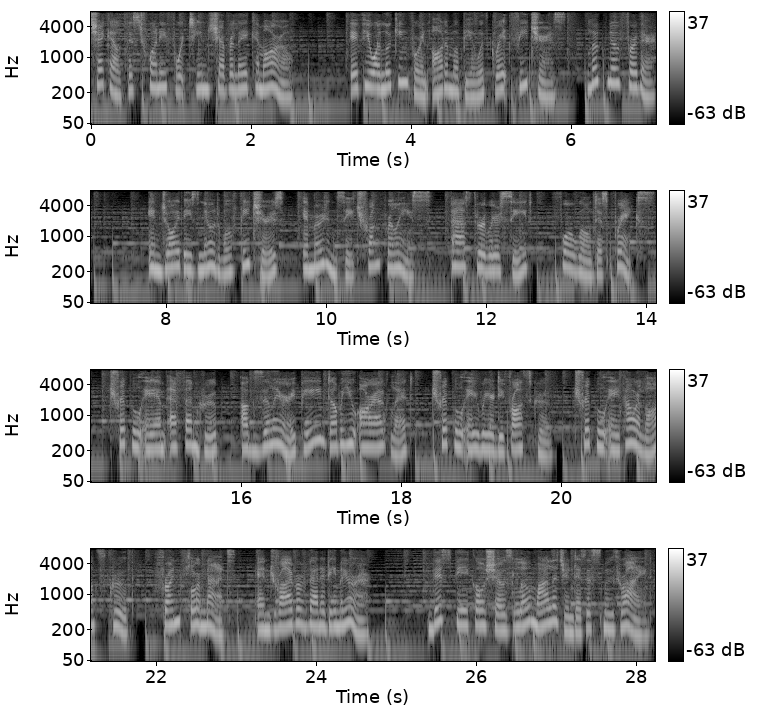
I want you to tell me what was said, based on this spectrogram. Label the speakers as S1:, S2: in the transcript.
S1: Check out this 2014 Chevrolet Camaro. If you are looking for an automobile with great features, look no further. Enjoy these notable features, emergency trunk release, pass-through rear seat, four-wheel disc brakes, triple AM FM group, auxiliary PWR outlet, triple A rear defrost group, triple A power locks group, front floor mats, and driver vanity mirror. This vehicle shows low mileage and has a smooth ride.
